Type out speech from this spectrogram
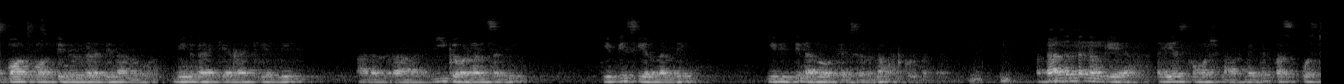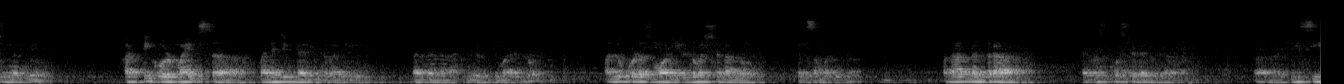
ಸ್ಮಾಲ್ ಸ್ಮಾಲ್ ತಿಂಗಳುಗಳಲ್ಲಿ ನಾನು ಮೀನುಗಾರಿಕೆ ಇಲಾಖೆಯಲ್ಲಿ ಆನಂತರ ಇ ಗವರ್ನೆನ್ಸಲ್ಲಿ ಕೆ ಪಿ ಸಿ ಎಲ್ನಲ್ಲಿ ಈ ರೀತಿ ನಾನು ಕೆಲಸಗಳನ್ನು ಮಾಡ್ಕೊಂಡು ಬಂದೆ. ಅದಾದ ನಂತರ ನಮಗೆ ಐ ಎಸ್ ಪ್ರಮೋಷನ್ ಆದಮೇಲೆ ಫಸ್ಟ್ ಪೋಸ್ಟಿಂಗ್ನಲ್ಲಿ Hatti gold mines managing director ಆಗಿ ನನ್ನನ್ನು ನಿವೃತ್ತಿ ಮಾಡಿದರು. ಅಲ್ಲೂ ಕೂಡ ಸುಮಾರು ಎರಡು ವರ್ಷ ನಾನು ಕೆಲಸ ಮಾಡಿದ್ದೆ. ಅದಾದ ನಂತರ I was posted as D C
